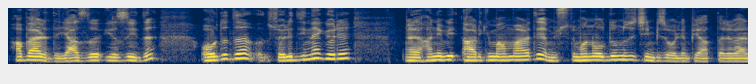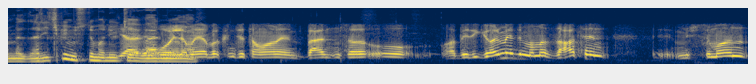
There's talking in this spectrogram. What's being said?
haberdi, yazdığı yazıydı. Orada da söylediğine göre e, hani bir argüman vardı ya Müslüman olduğumuz için bize olimpiyatları vermediler. Hiçbir Müslüman ülkeye yani vermiyorlar. Oylamaya bakınca tamamen ben mesela o haberi görmedim ama zaten e, Müslüman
